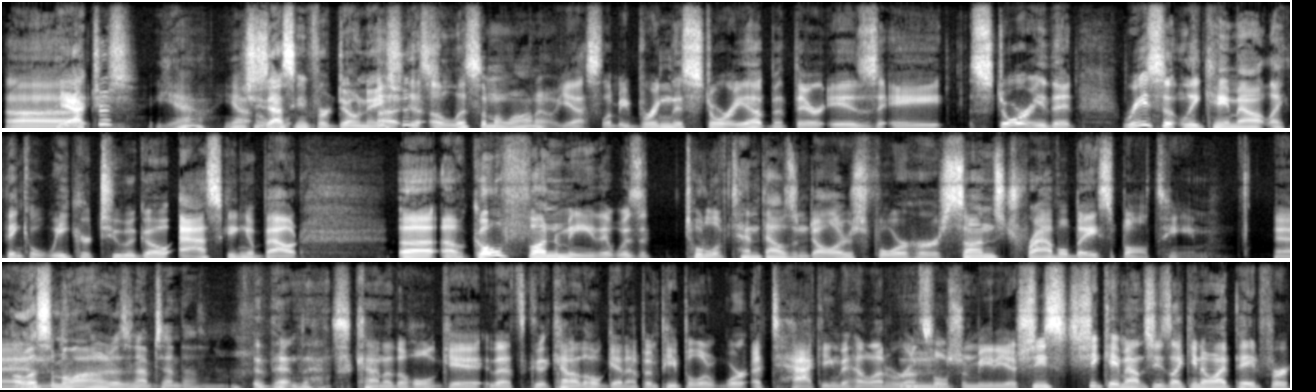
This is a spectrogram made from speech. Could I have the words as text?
uh, the actress? Yeah, yeah. She's asking for Uh, donations? Alyssa Milano, yes. Let me bring this story up, but there is a story that recently came out, I think a week or two ago, asking about uh, a GoFundMe that was a total of ten thousand dollars for her son's travel baseball team. And Alyssa Milano doesn't have 10,000. then that's kind of the whole get. That's kind of the whole get up, and people are, were attacking the hell out of her on Hmm. social media. She's she came out and she's like, you know, I paid for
